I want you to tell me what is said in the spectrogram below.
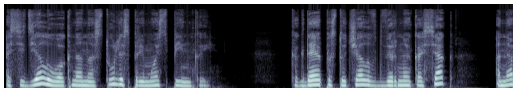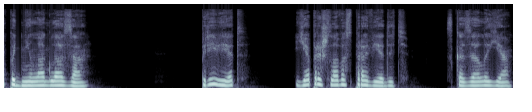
а сидела у окна на стуле с прямой спинкой. Когда я постучала в дверной косяк, она подняла глаза. «Привет. Я пришла вас проведать», — сказала я.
